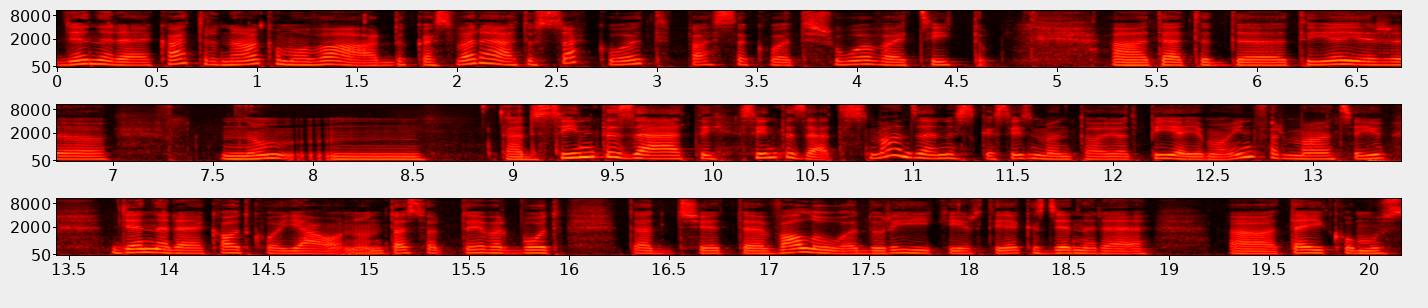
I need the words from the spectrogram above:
ģenerē katru nākamo vārdu, kas varētu sekot, pasakot šo vai citu. Uh, tātad uh, tie ir, nu, mm, tādi sintēzēti, sintēzētas smadzenes, kas izmantojot pieejamo informāciju, ģenerē kaut ko jaunu. Un tas var, var būt šie valodu rīki, ir tie, kas ģenerē teikumus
